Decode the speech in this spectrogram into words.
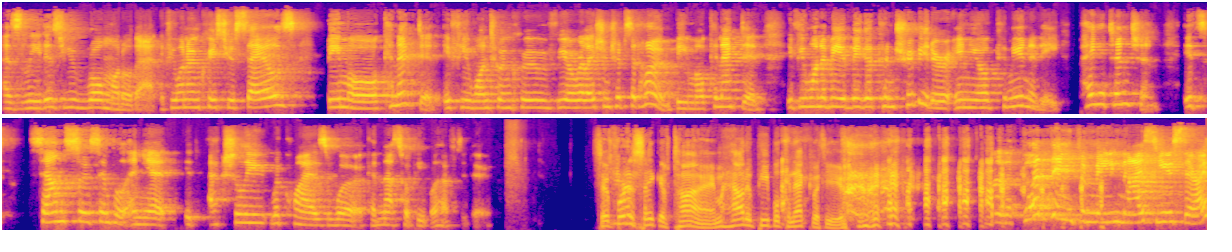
As leaders you role model that. If you want to increase your sales be more connected. If you want to improve your relationships at home, be more connected. If you want to be a bigger contributor in your community, pay attention. It sounds so simple, and yet it actually requires work, and that's what people have to do. So, for the sake of time, how do people connect with you? Well, the good thing for me, nice use there. I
